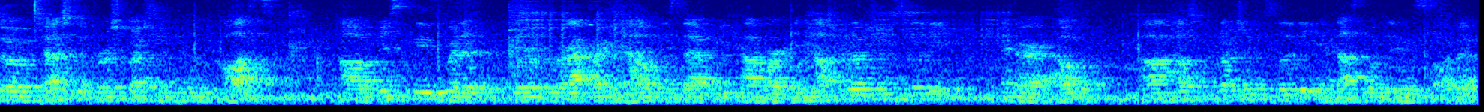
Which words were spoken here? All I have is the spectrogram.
So to answer the first question in terms of cost, uh, basically where, we're at right now is that we have our in-house production facility and our out-house production facility, and that's located in Saga.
